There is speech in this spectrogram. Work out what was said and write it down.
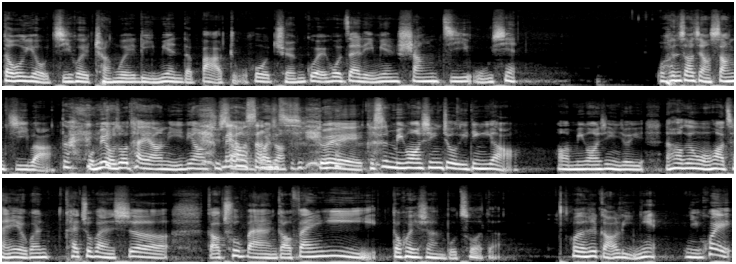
都有机会成为里面的霸主或权贵，或在里面商机无限。我很少讲商机吧，对，我没有说太阳你一定要去上外商，对，可是冥王星就一定要啊，冥王星你就一，然后跟文化产业有关，开出版社、搞出版、搞翻译都会是很不错的，或者是搞理念，你会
